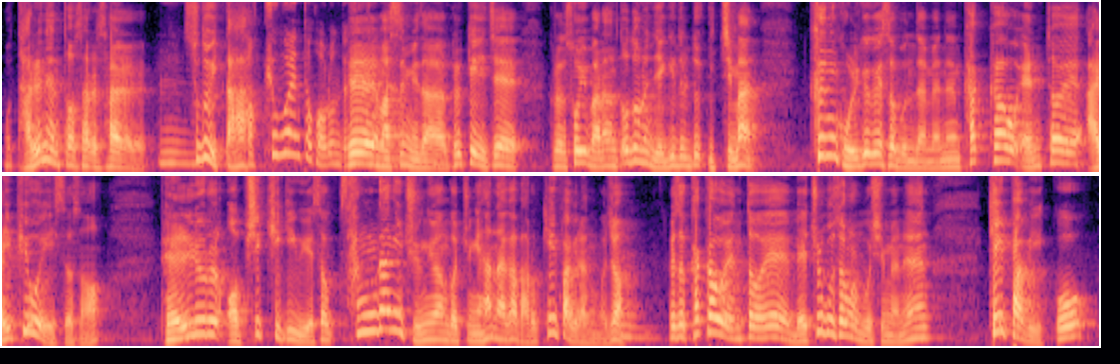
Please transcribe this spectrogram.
뭐 다른 엔터사를 살 수도 있다. 막 큐브 엔터 거론됐어요. 네, 맞습니다. 그렇게 이제 그런 소위 말하는 떠도는 얘기들도 있지만 큰 골격에서 본다면은 카카오 엔터의 IPO에 있어서 value를 up시키기 위해서 상당히 중요한 것 중에 하나가 바로 케이팝이라는 거죠. 그래서 카카오 엔터의 매출 구성을 보시면은 케이팝이 있고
